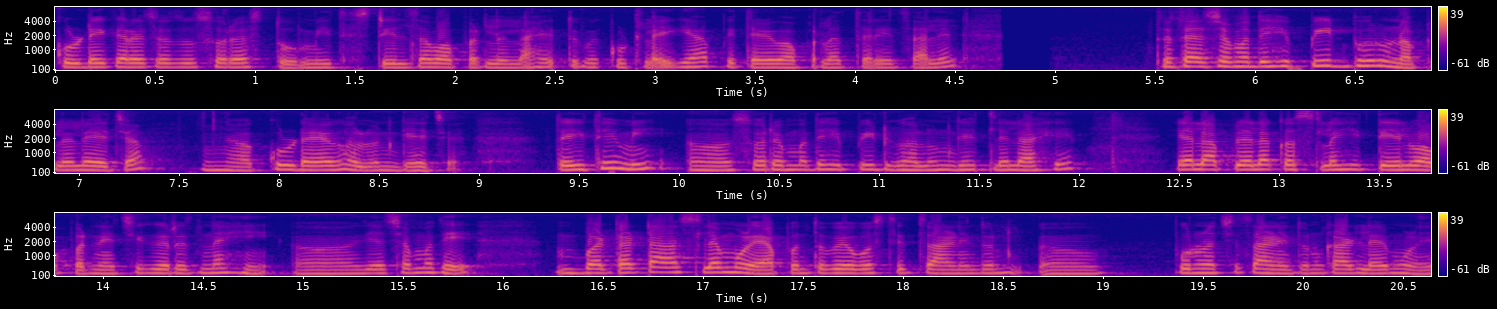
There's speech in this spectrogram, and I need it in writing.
कुरडे करायचा जो सोऱ्या असतो मी इथे स्टीलचा वापरलेला आहे तुम्ही कुठलाही घ्या पितळी वापरला तरी चालेल. तर त्याच्यामध्ये हे पीठ भरून आपल्याला याच्या कुरड्या घालून घ्यायच्या. तर इथे मी सोऱ्यामध्ये हे पीठ घालून घेतलेलं आहे. याला आपल्याला कसलंही तेल वापरण्याची गरज नाही. याच्यामध्ये बटाटा असल्यामुळे आपण तो व्यवस्थित चाळणीतून पुरणाच्या चाळणीतून काढल्यामुळे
